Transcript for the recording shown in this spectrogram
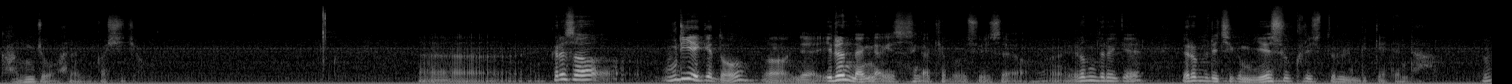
강조하는 것이죠. 아, 그래서 우리에게도 어, 이런 맥락에서 생각해 볼 수 있어요. 어, 여러분들에게 여러분들이 지금 예수 그리스도를 믿게 된다. 어?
